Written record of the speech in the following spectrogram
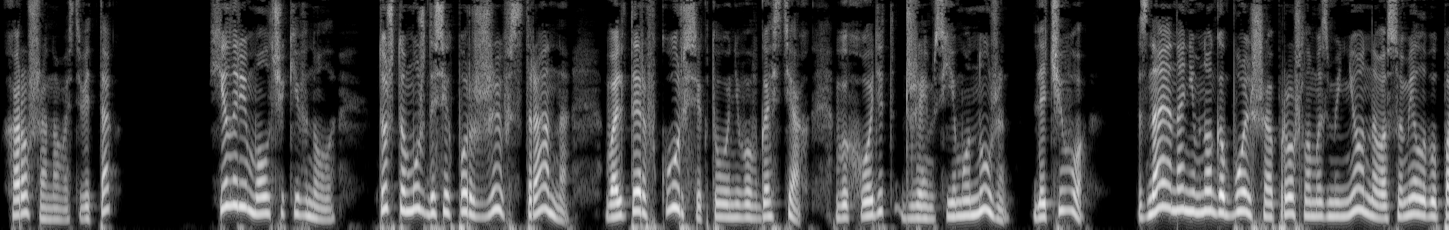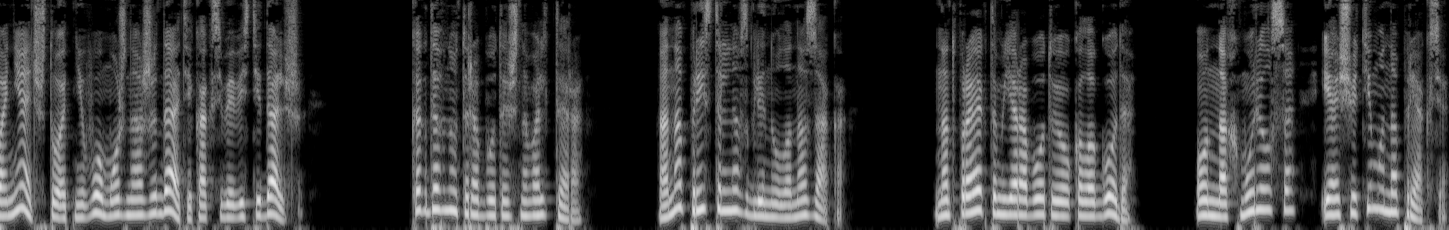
Хорошая новость, ведь так?» Хиллари молча кивнула. То, что муж до сих пор жив, странно. Вольтер в курсе, кто у него в гостях. Выходит, Джеймс ему нужен. Для чего? Зная она немного больше о прошлом измененного, сумела бы понять, что от него можно ожидать и как себя вести дальше. «Как давно ты работаешь на Вольтера?» Она пристально взглянула на Зака. «Над проектом я работаю около года». Он нахмурился и ощутимо напрягся.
